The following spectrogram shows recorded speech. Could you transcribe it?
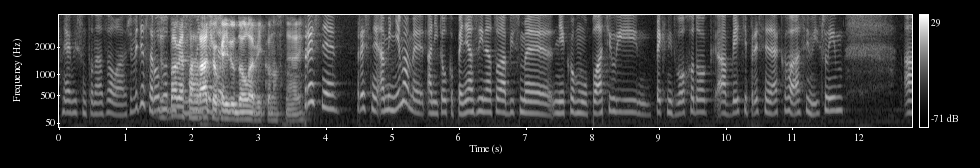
jak by som to nazvala, že vedia sa rozhodnúť. Že zbavia sa hráčov, že... keď idú dole výkonnostne, hej? Presne, Presne, a my nemáme ani toľko peňazí na to, aby sme niekomu platili pekný dôchodok a viete presne, ako ho asi myslím. A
